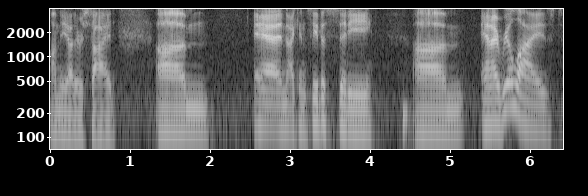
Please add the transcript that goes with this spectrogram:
on the other side, um, and I can see the city. Um, and I realized,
